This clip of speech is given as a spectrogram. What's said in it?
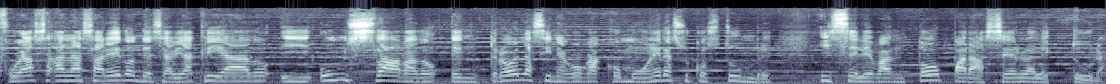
fue a Nazaret donde se había criado y un sábado entró en la sinagoga como era su costumbre y se levantó para hacer la lectura.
